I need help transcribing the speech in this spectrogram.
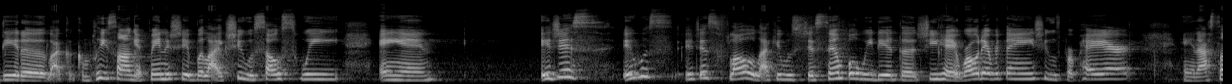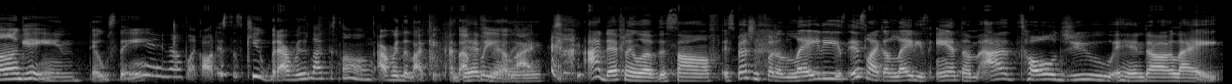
did a like a complete song and finish it. But like she was so sweet and it just it was it just flowed like it was just simple. We did the she had wrote everything. She was prepared. And I sung it, and that was the end. I was like, "Oh, this is cute," but I really like the song. I really like it because I play it a lot. I definitely love the song, especially for the ladies. It's like a ladies' anthem. I told you and dog like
